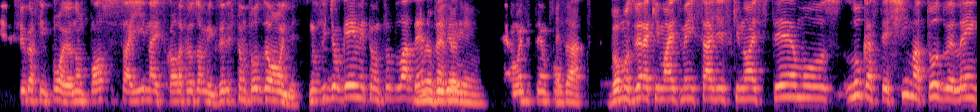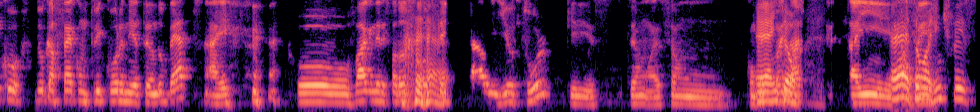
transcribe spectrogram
Eles ficam assim, pô, eu não posso sair na escola ver os amigos. Eles estão todos aonde? No videogame, estão todos lá dentro, no né? videogame. É onde tem um contato. Exato. Vamos ver aqui mais mensagens que nós temos. Lucas Teixima, todo o elenco do Café com Tricornetando Beto. Aí, o Wagner Espadoto falou que tem Challenge o Tour, que são, são competições. É, então, tá aí, é são, a gente fez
